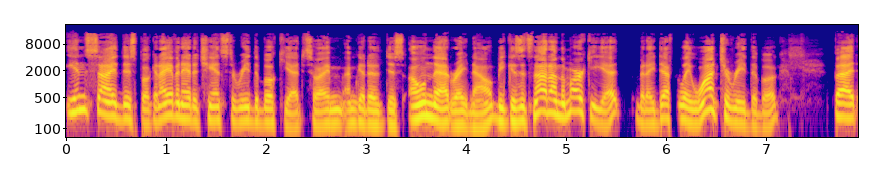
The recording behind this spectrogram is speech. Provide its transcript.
inside this book, and I haven't had a chance to read the book yet, so I'm, I'm going to disown that right now because it's not on the market yet, but I definitely want to read the book. But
